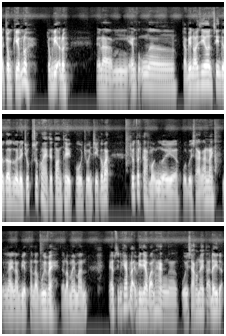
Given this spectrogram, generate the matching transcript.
uh, trồng kiếm rồi trồng địa rồi. Thế là um, em cũng uh, chẳng biết nói gì hơn. Xin được uh, gửi lời chúc sức khỏe tới toàn thể cô chú anh chị các bạn. Chúc tất cả mọi người một buổi sáng an lành một ngày làm việc thật là vui vẻ thật là may mắn em xin khép lại video bán hàng ờ, của buổi sáng hôm nay tại đây ạ.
